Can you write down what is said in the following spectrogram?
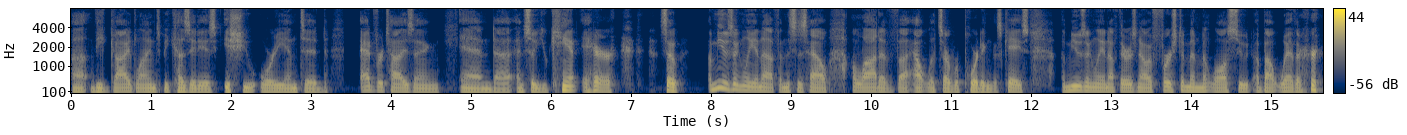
uh, the guidelines because it is issue oriented advertising. And, uh, and so you can't air. So amusingly enough, and this is how a lot of uh, outlets are reporting this case. Amusingly enough, there is now a First Amendment lawsuit about whether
